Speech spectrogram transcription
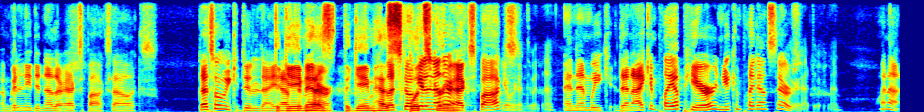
I'm gonna need another Xbox, Alex. That's what we could do tonight. The after game dinner. has the game has Let's split go get another. Xbox, Yeah, we're not doing that. and then we c- then I can play up here, and you can play downstairs. We're not doing that. Why not?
